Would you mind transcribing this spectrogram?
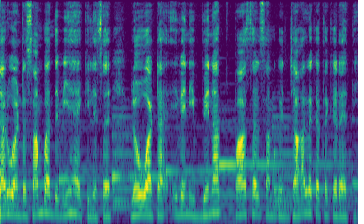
දරුවන්ට සම්බන්ධ වියහැකි ලෙස ලෝවට එවැනි වෙනත් පාසල් සමඟ ජාලකත කර ඇති.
